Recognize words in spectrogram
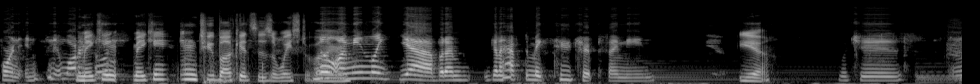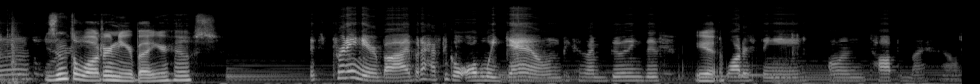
for an infinite water making source. making two buckets is a waste of time. No, iron. I mean like yeah, but I'm gonna have to make two trips. I mean, yeah. which is uh, Isn't the water nearby your house? it's pretty nearby, but I have to go all the way down because I'm building this Yeah. water thingy on top of my house.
